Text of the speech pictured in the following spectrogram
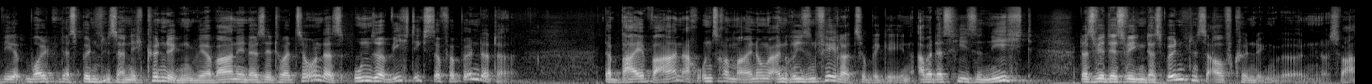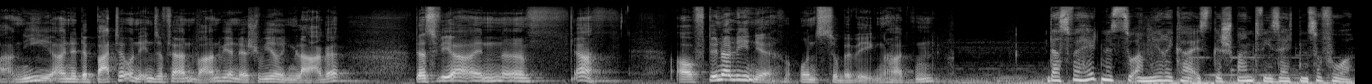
Wir wollten das Bündnis ja nicht kündigen. Wir waren in der Situation, dass unser wichtigster Verbündeter dabei war, nach unserer Meinung einen Riesenfehler zu begehen. Aber das hieße nicht, dass wir deswegen das Bündnis aufkündigen würden. Das war nie eine Debatte und insofern waren wir in der schwierigen Lage, dass wir ein, äh, ja, auf dünner Linie uns zu bewegen hatten. Das Verhältnis zu Amerika ist gespannt wie selten zuvor.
